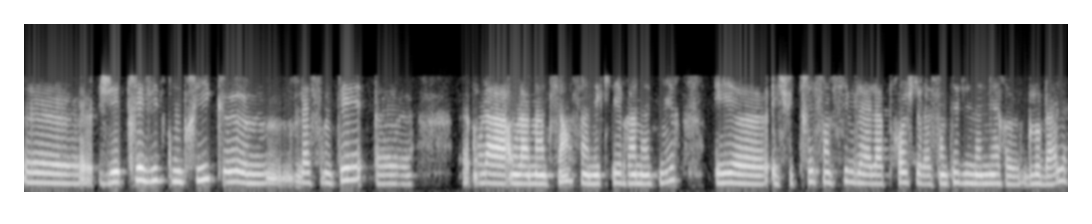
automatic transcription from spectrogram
j'ai très vite compris que la santé, euh, on la, on la maintient, c'est un équilibre à maintenir. Et, euh, et, je suis très sensible à l'approche de la santé d'une manière euh, globale.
